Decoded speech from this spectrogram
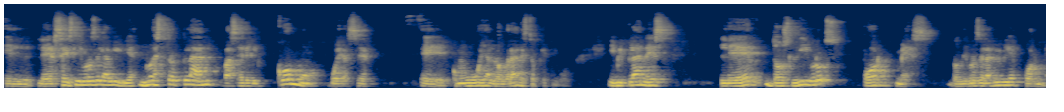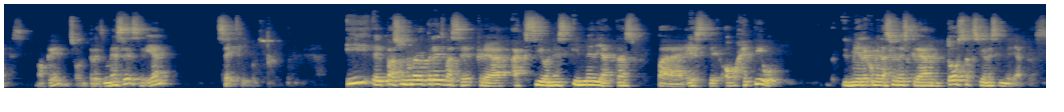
el leer seis libros de la Biblia, nuestro plan va a ser el cómo voy a hacer, eh, cómo voy a lograr este objetivo. Y mi plan es leer dos libros por mes, dos libros de la Biblia por mes. ¿Ok? Son tres meses, serían seis libros. Y el paso número tres va a ser crear acciones inmediatas para este objetivo. Mi recomendación es crear dos acciones inmediatas.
